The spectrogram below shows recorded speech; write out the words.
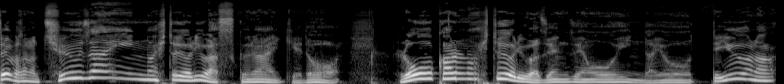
例えばその駐在員の人よりは少ないけど、ローカルの人よりは全然多いんだよっていうような、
